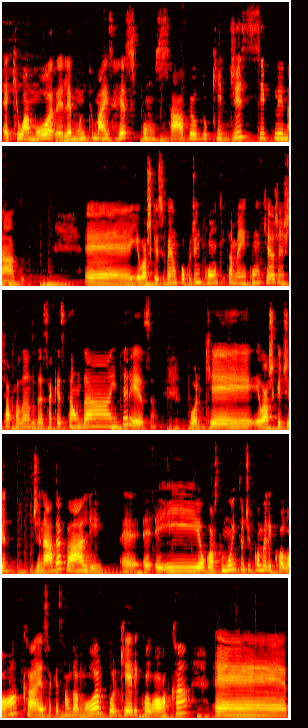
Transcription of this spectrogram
é que o amor ele é muito mais responsável do que disciplinado. É, e eu acho que isso vem um pouco de encontro também com o que a gente está falando dessa questão da interesa. Porque eu acho que de, de nada vale. é, é, e eu gosto muito de como ele coloca essa questão do amor, porque ele coloca é,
